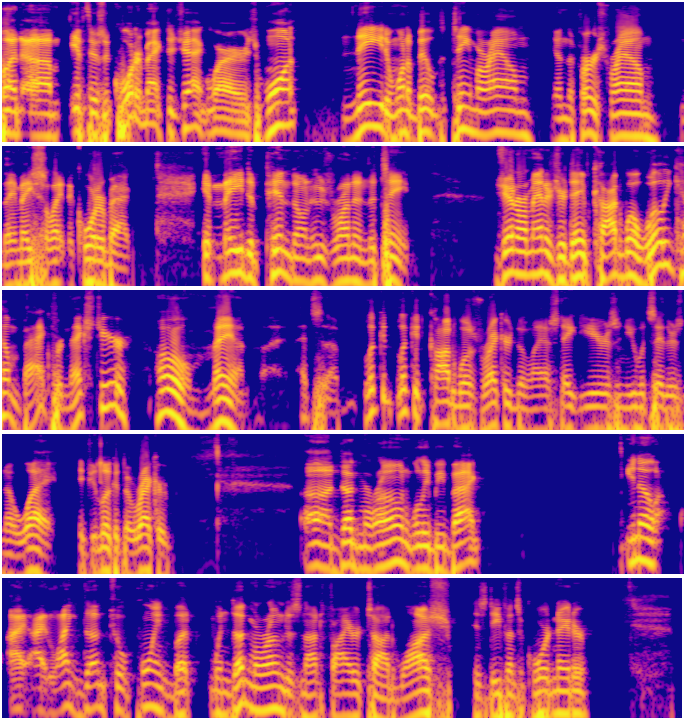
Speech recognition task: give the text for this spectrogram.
But um, if there's a quarterback the Jaguars want, need, and want to build the team around in the first round, they may select a quarterback. It may depend on who's running the team. General Manager Dave Caldwell, will he come back for next year? Oh man, that's a look at look at Caldwell's record the last eight years, and you would say there's no way if you look at the record. Uh, Doug Marrone, will he be back? You know, I, I like Doug to a point, but when Doug Marrone does not fire Todd Wash, his defensive coordinator,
